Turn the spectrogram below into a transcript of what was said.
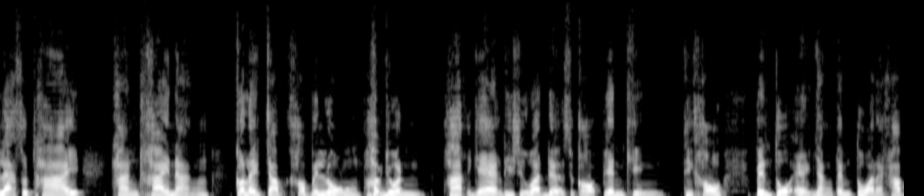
และสุดท้ายทางค่ายหนังก็เลยจับเขาไปลงภาพยนตร์ภาคแยกที่ชื่อว่า The Scorpion King ที่เขาเป็นตัวเอกอย่างเต็มตัวนะครับ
